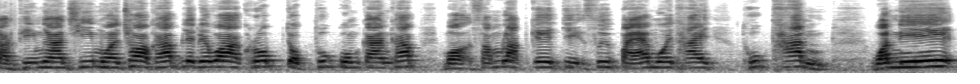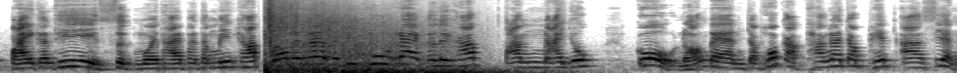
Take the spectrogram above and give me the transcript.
จากทีมงานชีมวยชอบครับ เรียกได้ว่าครบจบทุกวงการครับเหมาะสำหรับเกจิซือแปะมวยไทยทุกท่าน วันนี้ไปกันที่ศึกมวยไทยพันธมิตรครับเราไปเริ่มกันที่คู่แรกกันเลยครับ ตังนายกโก้น้องแบนจะพบกับทางด้านเจ้าเพชรอาเซียน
